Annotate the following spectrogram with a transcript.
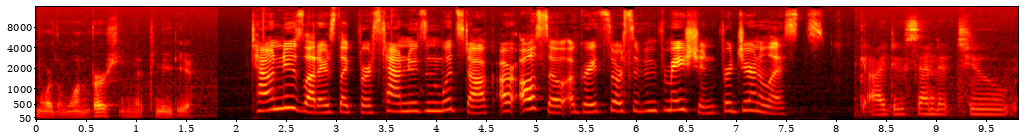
more than one person, it's media. Town newsletters like First Town News in Woodstock are also a great source of information for journalists. I do send it to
